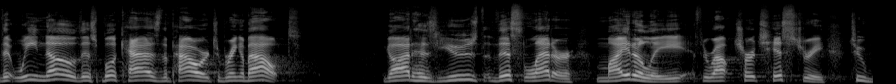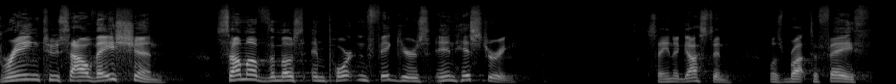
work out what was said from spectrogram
that we know this book has the power to bring about. God has used this letter mightily throughout church history to bring to salvation some of the most important figures in history. St. Augustine was brought to faith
